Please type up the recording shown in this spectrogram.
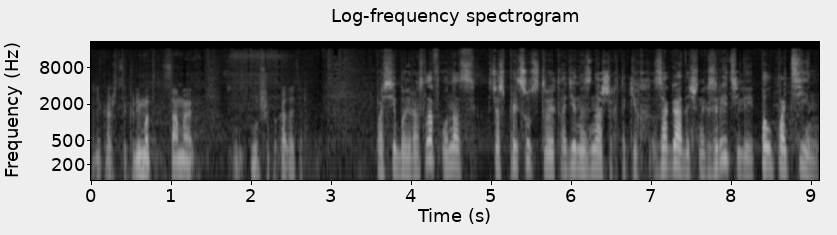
мне кажется, климат самый лучший показатель. Спасибо, Ярослав. У нас сейчас присутствует один из наших таких загадочных зрителей, Палпатин,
